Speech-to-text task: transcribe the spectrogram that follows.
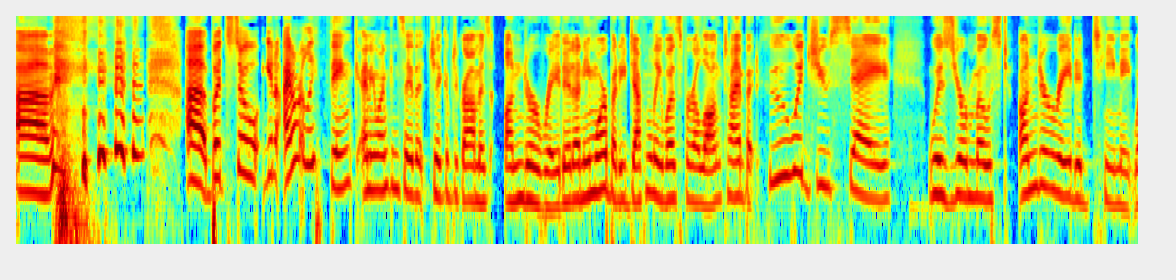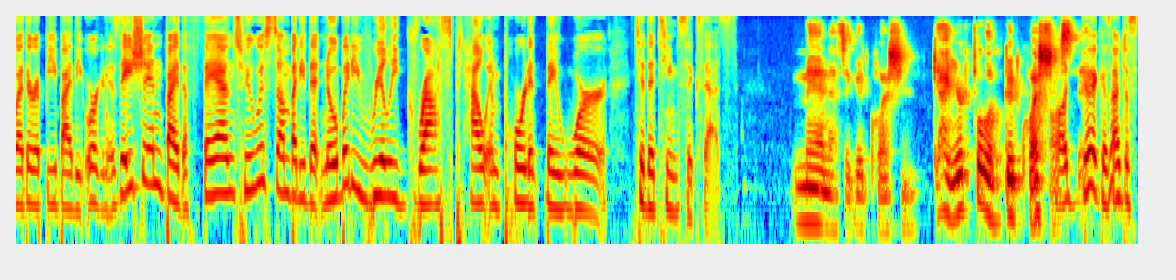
Um, uh, but so you know, I don't really think anyone can say that Jacob Degrom is underrated anymore, but he definitely was for a long time. But who would you say was your most underrated teammate, whether it be by the organization, by the fans? Who was somebody that nobody really grasped how important they were to the team's success? Man, that's a good question. Yeah, you're full of good questions. Today. good because I just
